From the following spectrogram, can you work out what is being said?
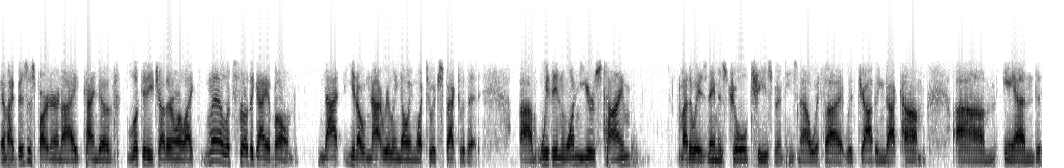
And my business partner and I kind of looked at each other and were like, well, let's throw the guy a bone. Not, you know, not really knowing what to expect with it. Um, within one year's time, by the way, his name is Joel Cheesman. He's now with uh, with Jobing.com, um, and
